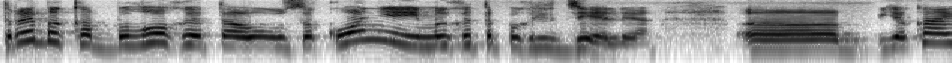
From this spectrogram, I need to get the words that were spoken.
трэба каб было гэта ў законе і мы гэта паглядзелі. Э, якая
